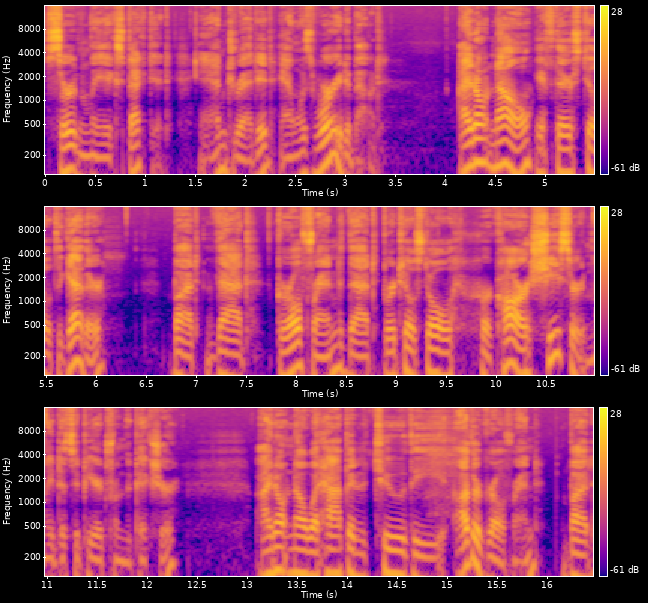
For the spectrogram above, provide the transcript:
certainly expected and dreaded and was worried about. I don't know if they're still together, but that girlfriend that Bertil stole her car, she certainly disappeared from the picture. I don't know what happened to the other girlfriend, but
